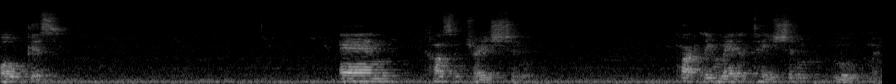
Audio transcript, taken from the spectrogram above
focused and concentration, partly meditation movement.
